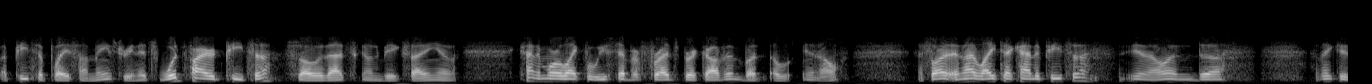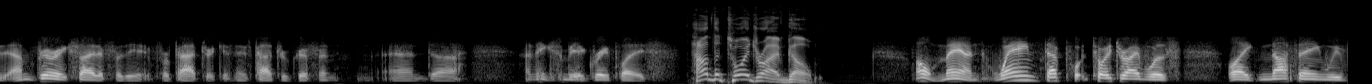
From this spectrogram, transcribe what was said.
a pizza place on Main Street, and it's wood-fired pizza, so that's going to be exciting. You know, kind of more like what we used to have at Fred's Brick Oven, but uh, you know, so I, and I like that kind of pizza, you know, and uh, I think it, I'm very excited for the for Patrick. His name's Patrick Griffin, and uh, I think it's gonna be a great place. How'd the toy drive go? Oh man, Wayne, that po- toy drive was like nothing we've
